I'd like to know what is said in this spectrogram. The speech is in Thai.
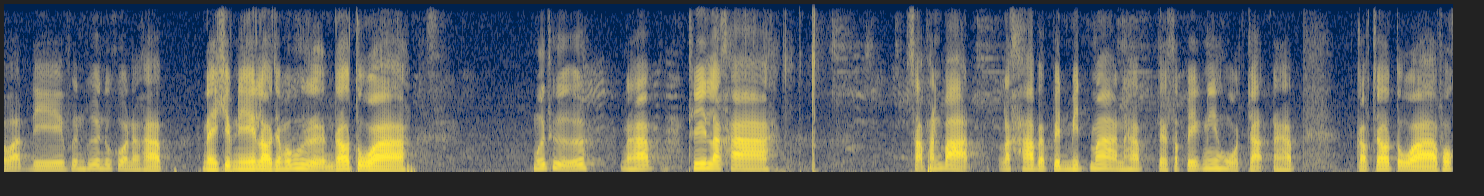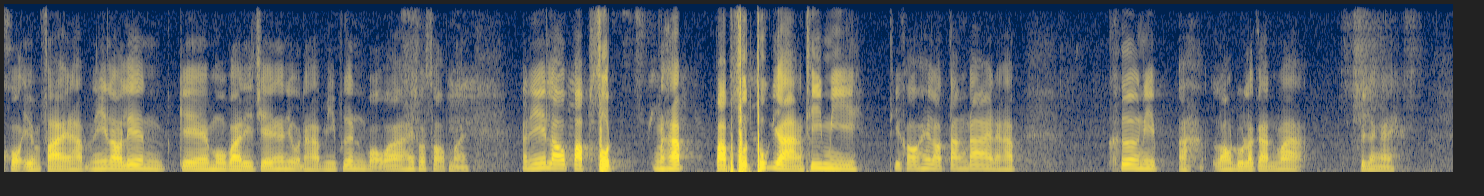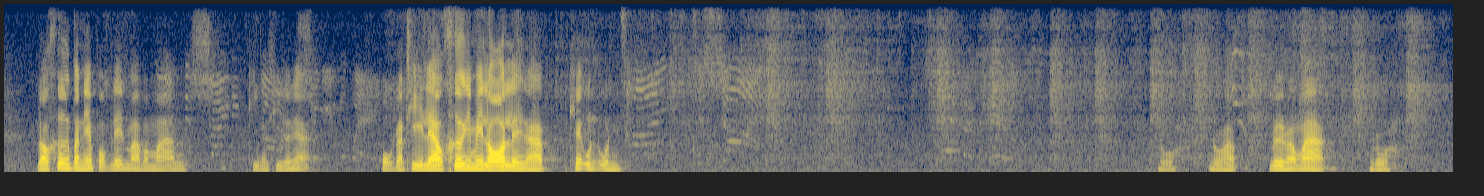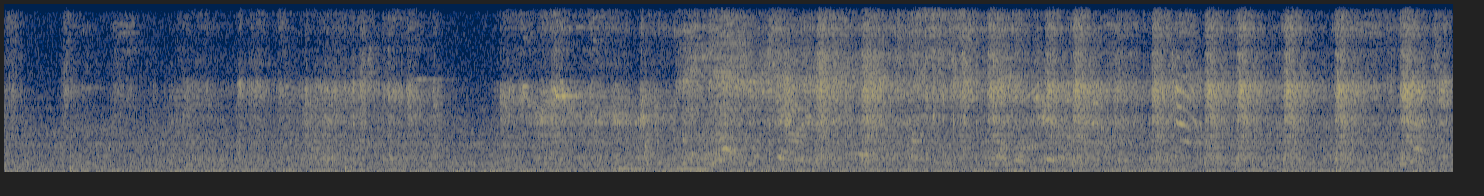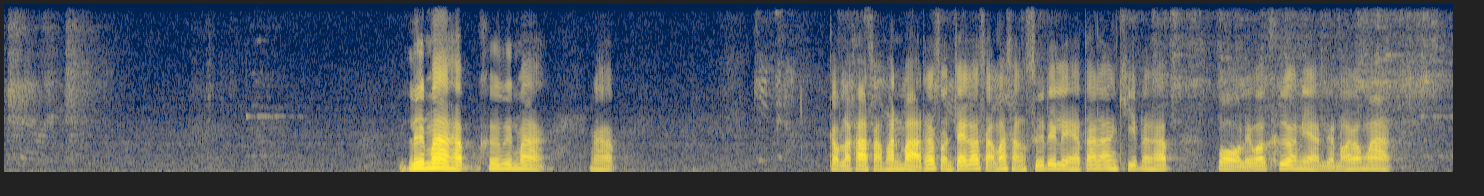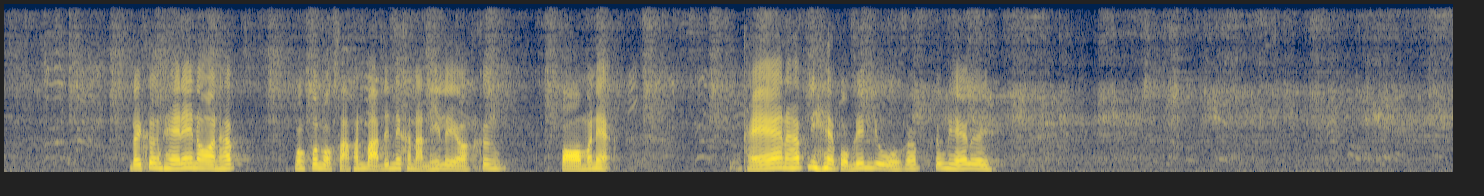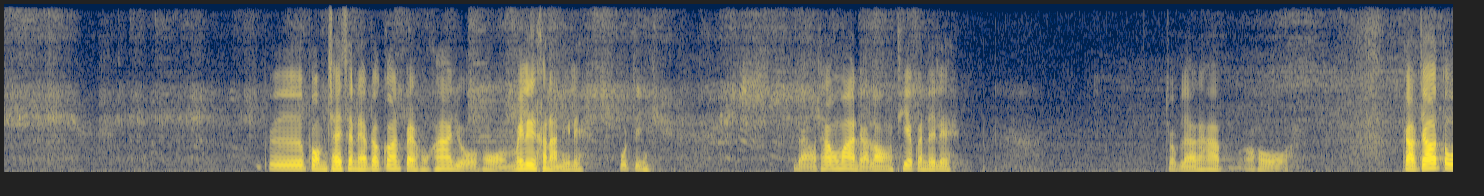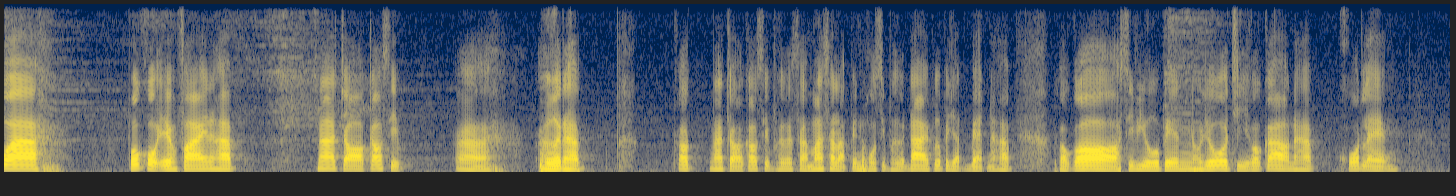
สวัสดีเพื่อนๆทุกคนนะครับ ในคลิปนี้เราจะมาพูดถึงเจ้าตัว มือถือนะครับ ที่ราคา 3,000 บาท ราคาแบบเป็นมิตรมากนะครับ แต่สเปคนี่โหดจัดนะครับ กับเจ้าตัว Poco M5 นะครับนนี้เราเล่นเกม Mobile Legends กันอยู่นะครับ มีเพื่อนบอกว่าให้ทดสอบหน่อย อันนี้เราปรับสุดนะครับ ปรับสุดทุกอย่างที่มีที่เขาให้เราตั้งได้นะครับ เครื่องนี่อะลองดูแล้วกันว่าเป็นยังไง แล้วเครื่องตอนนี้ผมเล่นมาประมาณกี่นาทีแล้วเนี่ยหกนาทีแล้วเครื่องยังไม่ร้อนเลยนะครับ แค่อุ่นๆดูดูครับลื่นมากๆดู ลื่นมากครับเครื่องลื่นมากนะครับ กับราคา 3,000 บาท ถ้าสนใจก็สามารถสั่งซื้อได้เลยใต้ล่างคลิปนะครับ บอกเลยว่าเครื่องเนี่ยเหลือน้อยมากๆ ได้เครื่องแท้แน่นอนครับ บางคนบอก 3,000 บาทเล่นได้ขนาดนี้เลยเหรอเครื่องปลอมมะเนี่ย แท้นะครับเนี่ยผมเล่นอยู่ครับเครื่องแท้เลย คือผมใช้ Snapdragon 865 อยู่โอ้โห ไม่ลื่นขนาดนี้เลย พูดจริง เดี๋ยวถ้าว่าเดี๋ยวลองเทียบกันได้เลย จบแล้วนะครับ โอ้โห กับเจ้าตัว Poco M5 นะครับ หน้าจอ 90อ่าเฮิร์ตนะครับก็หน้าจอ 90 เฮิร์ตสามารถสลับเป็น 60 เฮิร์ตซ์ได้เพื่อประหยัดแบตนะครับ แล้วก็ CPU เป็น Helio G99 นะครับ โคตรแรง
